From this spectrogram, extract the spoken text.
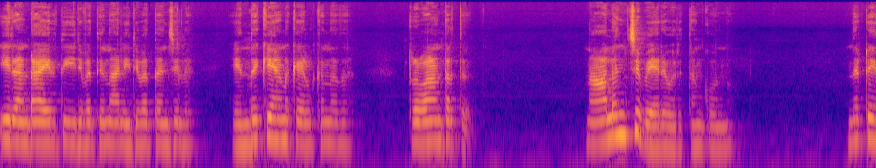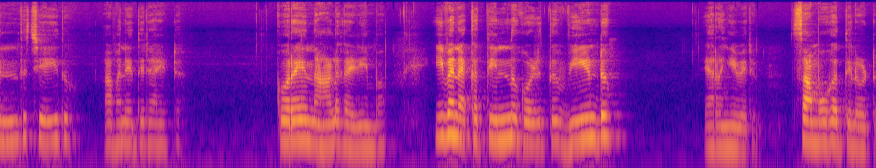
ഈ രണ്ടായിരത്തി ഇരുപത്തിനാല് ഇരുപത്തഞ്ചിൽ എന്തൊക്കെയാണ് കേൾക്കുന്നത്? ട്രിവാൻഡ്രത്ത് നാലഞ്ച് പേരെ ഒരുത്തം കൊന്നു. എന്നിട്ട് എന്ത് ചെയ്തു അവനെതിരായിട്ട്? കുറേ നാൾ കഴിയുമ്പോൾ ഇവനൊക്കെ തിന്നു കൊഴുത്ത് വീണ്ടും ഇറങ്ങി വരും സമൂഹത്തിലോട്ട്.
